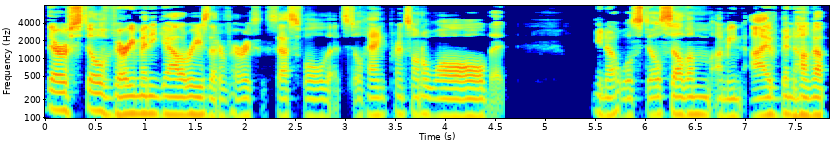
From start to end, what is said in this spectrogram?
there are still very many galleries that are very successful that still hang prints on a wall that you know we'll still sell them. I mean, I've been hung up.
